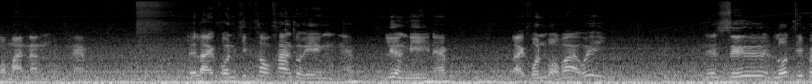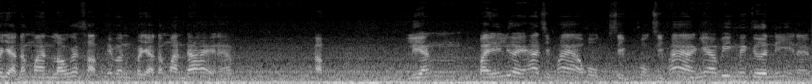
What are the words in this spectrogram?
ประมาณนั้นนะครับหลายๆคนคิดเข้าข้างตัวเองนะครับเรื่องนี้นะครับ หลายคนบอกว่าเฮ้ย ซื้อรถที่ประหยัดน้ำมัน เราก็ขับให้มันประหยัดน้ำมันได้นะครับขับเลี้ยงไปเรื่อยห้าสิบห้าหกสิบหกสิบห้าเงี้ยวิ่งไม่เกินนี้นะ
